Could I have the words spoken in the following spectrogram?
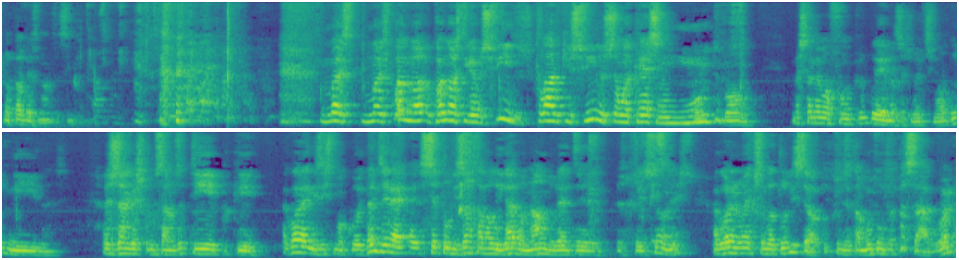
não talvez não, assim. mas, mas quando, nós, quando nós tivemos filhos, claro que os filhos são um acréscimo muito bom, mas também é uma fonte de problemas, as noites mal dormidas, as zangas que começámos a ter, porque Agora existe uma coisa. Antes era se a televisão estava ligada ou não durante as refeições. Agora não é questão da televisão, porque a televisão está muito ultrapassada. Agora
